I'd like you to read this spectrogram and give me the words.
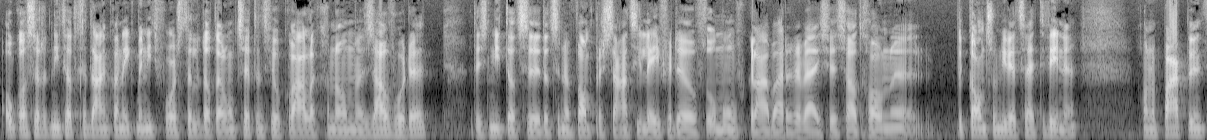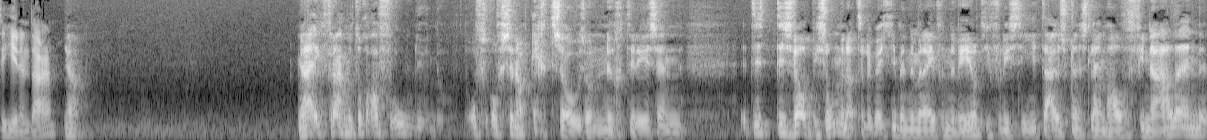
ook als ze het niet had gedaan, kan ik me niet voorstellen... dat er ontzettend veel kwalijk genomen zou worden. Het is niet dat ze, dat ze een wanprestatie leverde... of om onverklaarbare wijze. Ze had gewoon eh, de kans om die wedstrijd te winnen. Gewoon een paar punten hier en daar. Ja. Ja, ik vraag me toch af of, of ze nou echt zo, zo nuchter is. En het is, het is wel bijzonder natuurlijk, weet je. Je bent nummer 1 van de wereld. Je verliest in je thuis Slam halve finale. En eh,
